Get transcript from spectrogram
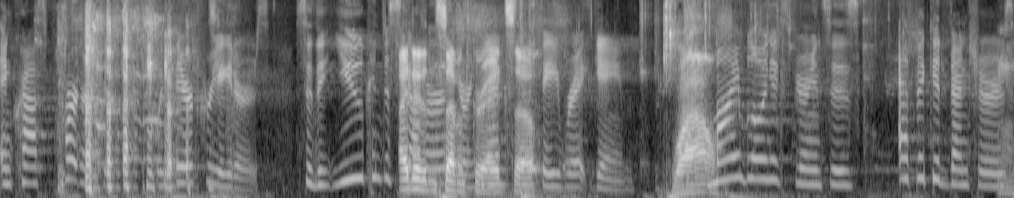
And crafts partnerships with their creators so that you can discover I did it in seventh your grade, next so- favorite game. Wow. Mind-blowing experiences, epic adventures, hmm.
